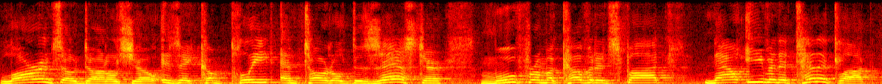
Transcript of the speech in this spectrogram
Lawrence O'Donnell show is a complete and total disaster. Moved from a coveted spot. Now, even at 10 o'clock,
